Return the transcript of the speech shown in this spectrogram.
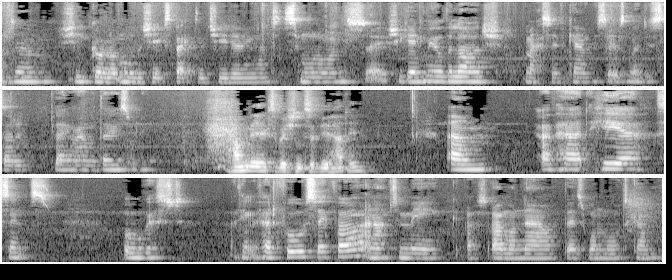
And um, she got a lot more than she expected. She'd only wanted smaller ones, so she gave me all the large, massive canvases, and I just started playing around with those really. How many exhibitions have you had here? Um, I've had here since August. I think we've had four so far, and after me, I'm on now. There's one more to come,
